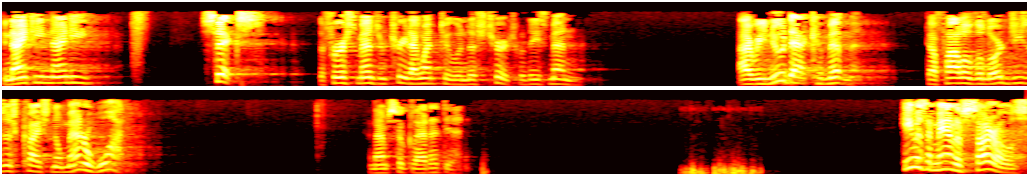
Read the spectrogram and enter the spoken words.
In 1996, the first men's retreat I went to in this church with these men, I renewed that commitment to follow the Lord Jesus Christ no matter what. And I'm so glad I did. He was a man of sorrows,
